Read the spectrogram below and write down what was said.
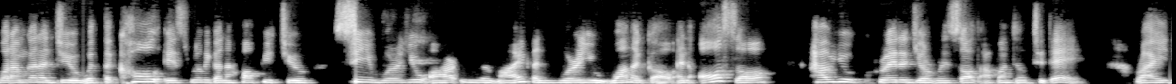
what I'm going to do with the call is really going to help you to see where you are in your life and where you want to go and also how you created your result up until today right?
